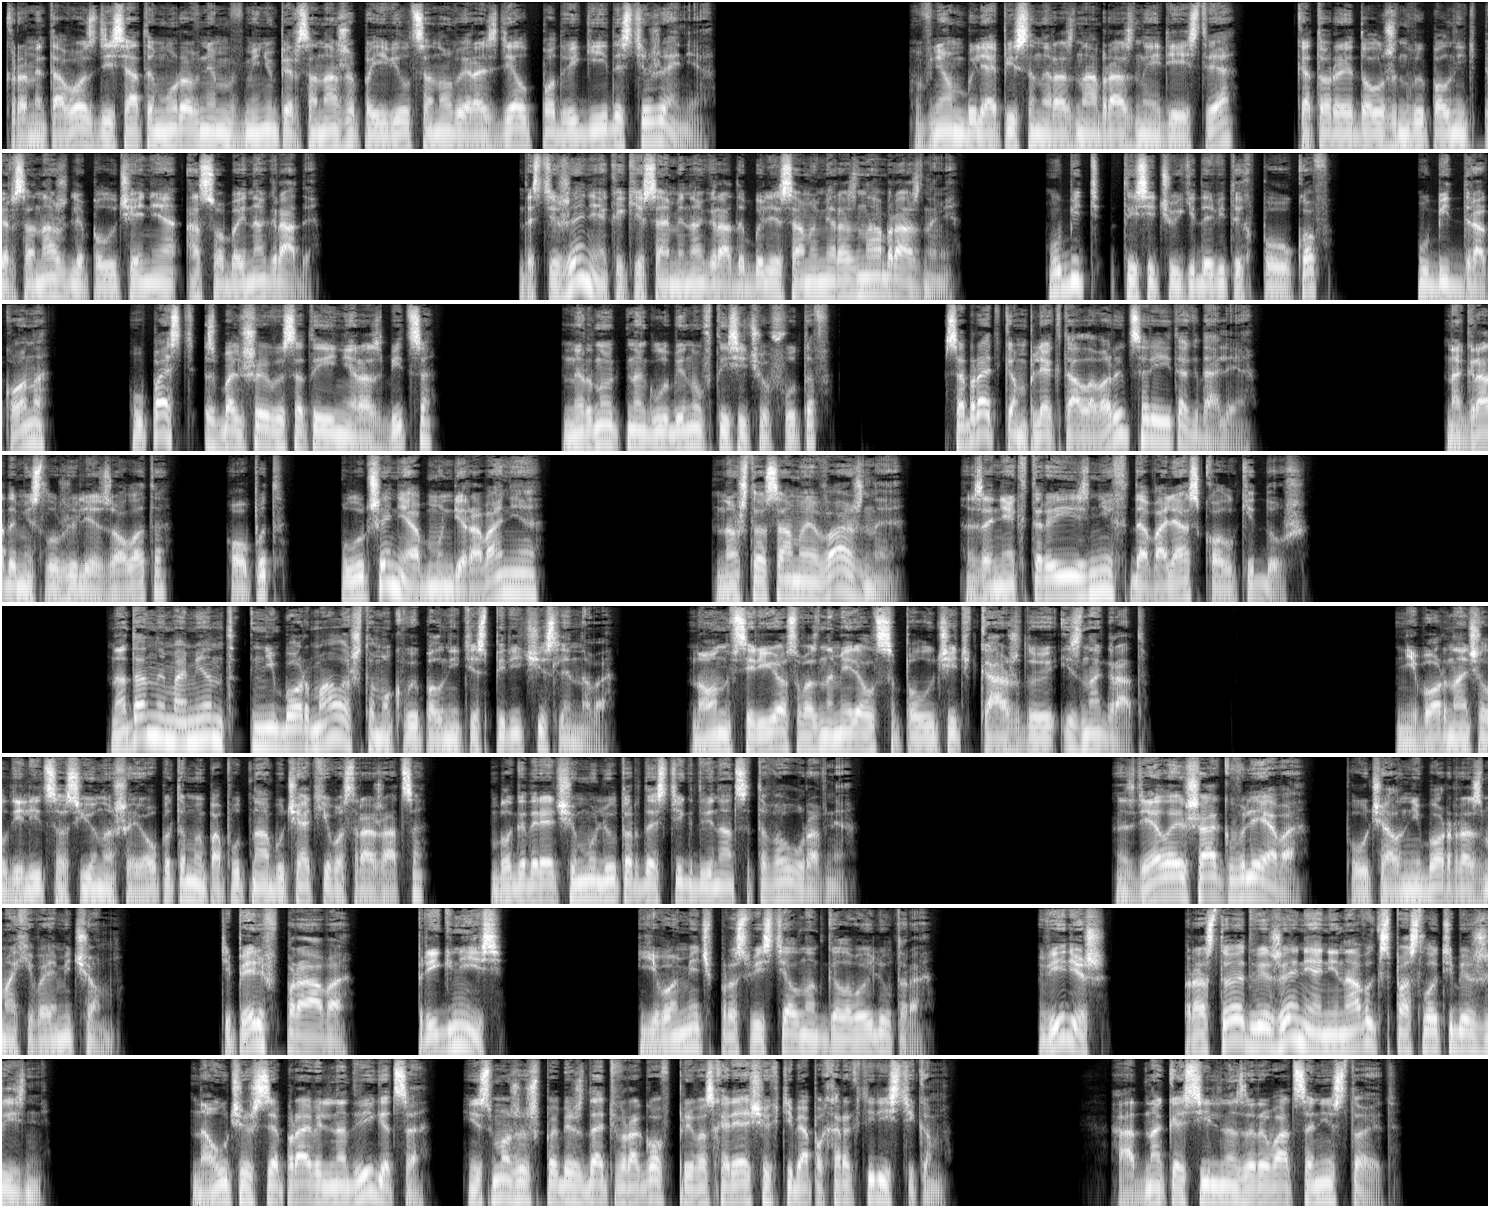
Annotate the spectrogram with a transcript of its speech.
Кроме того, с десятым уровнем в меню персонажа появился новый раздел «Подвиги и достижения». В нем были описаны разнообразные действия, которые должен выполнить персонаж для получения особой награды. Достижения, как и сами награды, были самыми разнообразными. Убить тысячу ядовитых пауков, убить дракона, упасть с большой высоты и не разбиться, нырнуть на глубину в тысячу футов, собрать комплект алого рыцаря и так далее. Наградами служили золото, опыт, улучшение обмундирования, но что самое важное, за некоторые из них давали осколки душ. На данный момент Небор мало что мог выполнить из перечисленного, но он всерьез вознамерился получить каждую из наград. Небор начал делиться с юношей опытом и попутно обучать его сражаться, благодаря чему Лютер достиг 12 уровня. «Сделай шаг влево», — поучал Небор, размахивая мечом. «Теперь вправо. Пригнись». Его меч просвистел над головой Лютера. «Видишь? Простое движение, а не навык спасло тебе жизнь. Научишься правильно двигаться и сможешь побеждать врагов, превосходящих тебя по характеристикам. Однако сильно зарываться не стоит.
